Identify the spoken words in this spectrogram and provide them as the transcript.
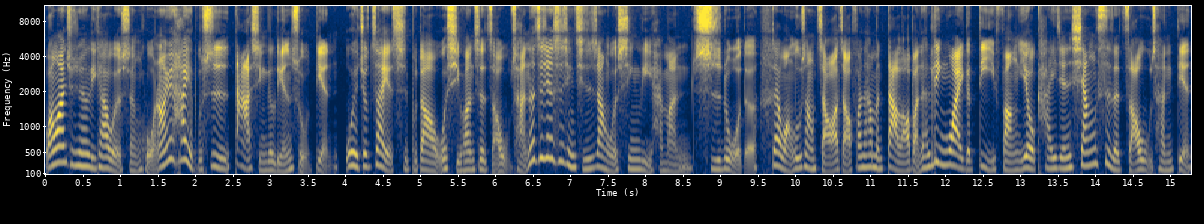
完完全全离开我的生活，然后因为它也不是大型的连锁店，我也就再也吃不到我喜欢吃的早午餐。那这件事情其实让我心里还蛮失落的。在网络上找啊找，发现他们大老板在另外一个地方也有开一间相似的早午餐店，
